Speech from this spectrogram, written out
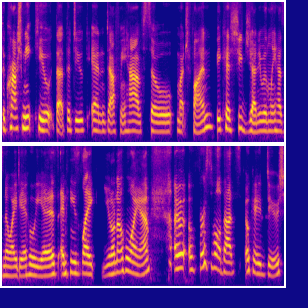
the crash meet cute that the Duke and Daphne have so much fun because she genuinely has no idea who he is. And he's like, You don't know who I am. I, oh, first of all, that's okay, douche.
